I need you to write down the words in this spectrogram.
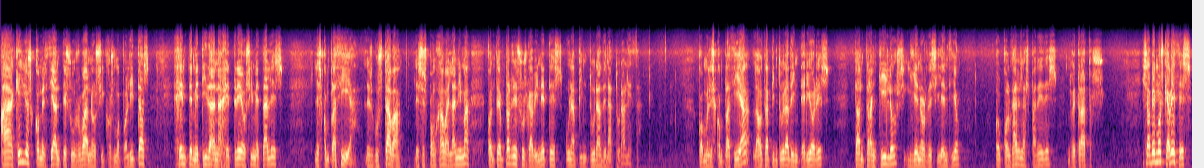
a aquellos comerciantes urbanos y cosmopolitas, gente metida en ajetreos y metales, les complacía, les gustaba, les esponjaba el ánima contemplar en sus gabinetes una pintura de naturaleza. Como les complacía la otra pintura de interiores, tan tranquilos y llenos de silencio, o colgar en las paredes retratos. Y sabemos que a veces,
